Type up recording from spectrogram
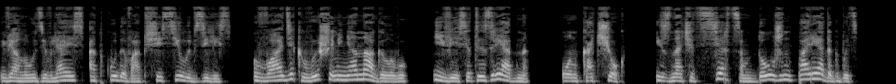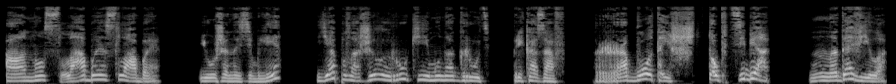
вяло удивляясь, откуда вообще силы взялись. Вадик выше меня на голову и весит изрядно. Он качок, и значит, сердцем должен порядок быть, а оно слабое-слабое. И уже на земле я положила руки ему на грудь, приказав «Работай, чтоб тебя!» Надавила.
